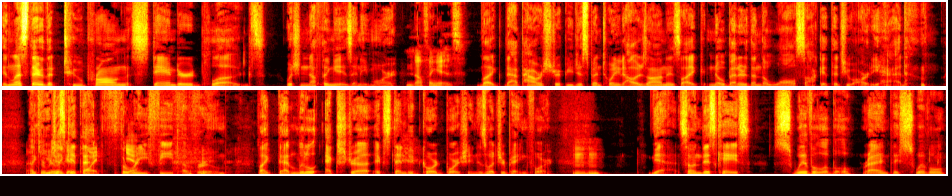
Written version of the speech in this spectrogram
unless they're the two prong standard plugs, which nothing is anymore Nothing is. like that power strip you just spent twenty dollars on is like no better than the wall socket that you already had. That's like a you really just good get point. that three feet of room. like that little extra extended cord portion is what you're paying for. Mm-hmm. Yeah. So in this case, swivelable, right? They swivel.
